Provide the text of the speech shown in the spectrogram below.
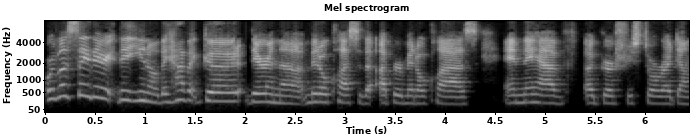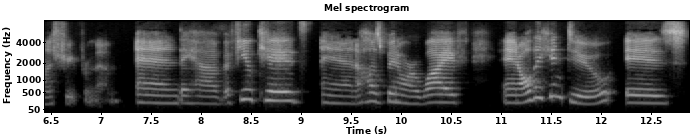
or let's say they're they you know they have it good they're in the middle class or the upper middle class and they have a grocery store right down the street from them and they have a few kids and a husband or a wife and all they can do is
